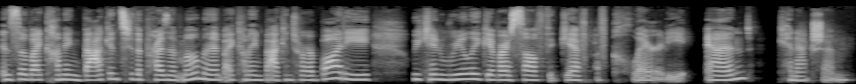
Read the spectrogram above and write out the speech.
And so by coming back into the present moment, by coming back into our body, we can really give ourselves the gift of clarity and connection.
